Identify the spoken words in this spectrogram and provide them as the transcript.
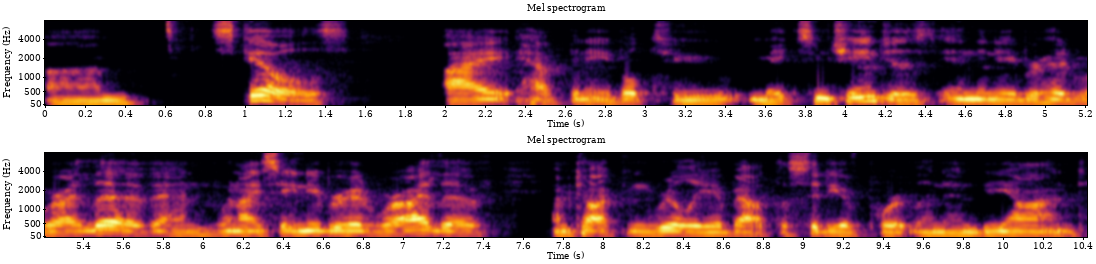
um, skills, I have been able to make some changes in the neighborhood where I live. And when I say neighborhood where I live, I'm talking really about the city of Portland and beyond.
